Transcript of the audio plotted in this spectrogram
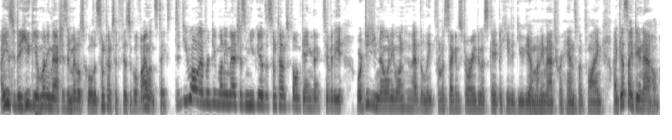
I used to do Yu-Gi-Oh money matches in middle school that sometimes had physical violence stakes. Did you all ever do money matches in Yu-Gi-Oh that sometimes involved gang activity, or did you know anyone who had to leap from a second story to escape a heated Yu-Gi-Oh money match where hands went flying? I guess I do now.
